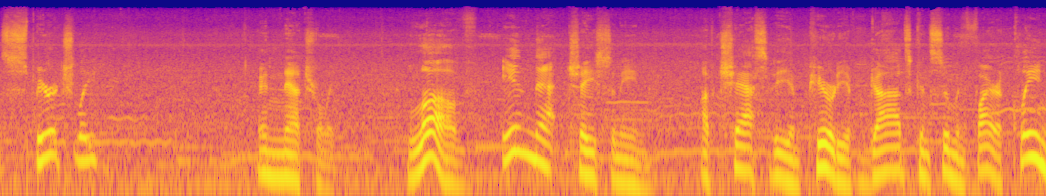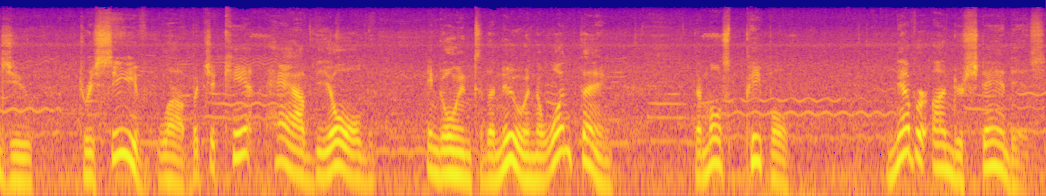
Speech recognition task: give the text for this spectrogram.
spiritually and naturally. Love, in that chastening of chastity and purity of God's consuming fire, cleans you to receive love. But you can't have the old and go into the new. And the one thing that most people never understand is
